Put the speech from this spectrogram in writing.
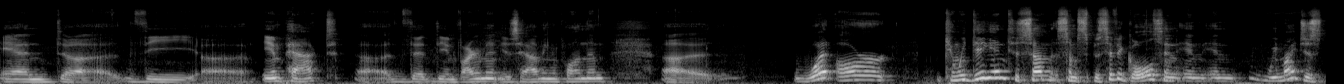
and uh, the uh, impact uh, that the environment is having upon them. Uh, what are can we dig into some some specific goals and and, and we might just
